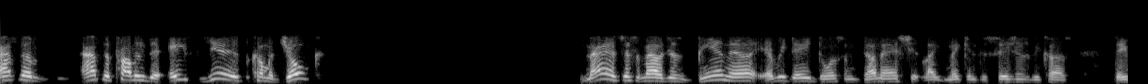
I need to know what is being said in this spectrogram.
After after probably the eighth year, it's become a joke. Now it's just a matter of just being there every day doing some dumbass shit like making decisions because their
